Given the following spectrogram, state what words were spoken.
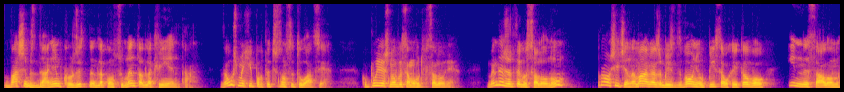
Waszym zdaniem korzystne dla konsumenta, dla klienta? Załóżmy hipotetyczną sytuację. Kupujesz nowy samochód w salonie. Menedżer tego salonu prosi Cię, namawia, żebyś dzwonił, pisał, hejtował inny salon,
